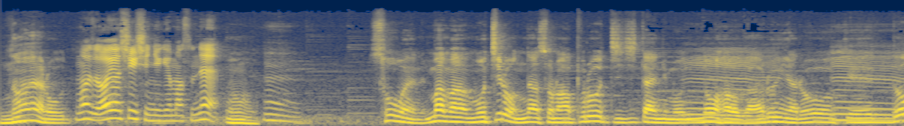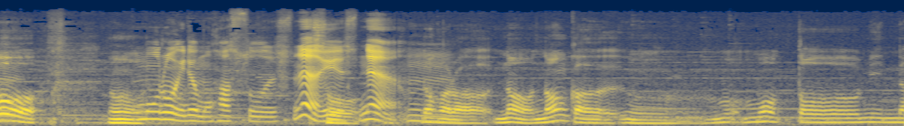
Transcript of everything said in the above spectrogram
なんやろ。まず怪しいし逃げますね。うん。うん。そうやね。まあまあもちろんなそのアプローチ自体にもノウハウがあるんやろうけどうんおもろいでも発想ですね。いいですね。うん。だからななんか、うん、ももっとみんな、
